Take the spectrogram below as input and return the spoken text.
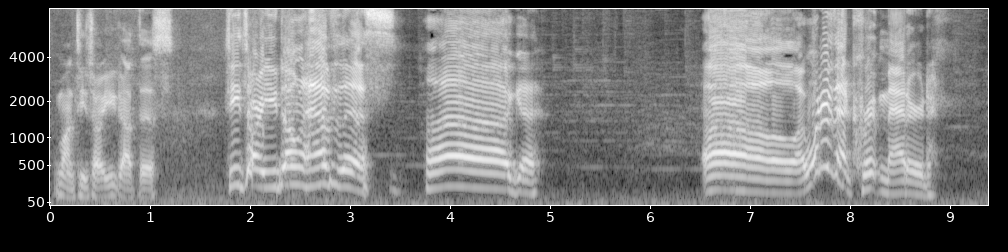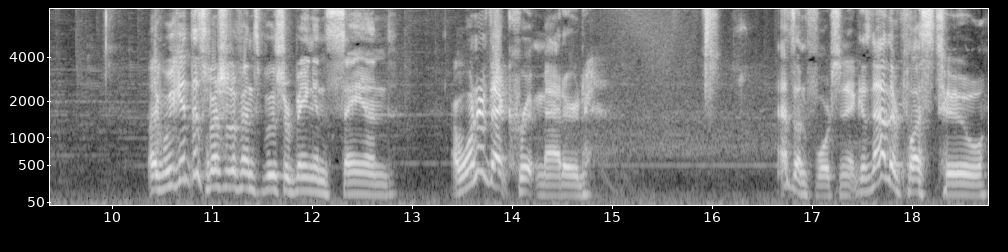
Come on, T-Tar, you got this. T-Tar, you don't have this! Ugh. Oh, I wonder if that crit mattered. Like, we get the special defense boost for being in sand. I wonder if that crit mattered. That's unfortunate, because now they're plus two.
